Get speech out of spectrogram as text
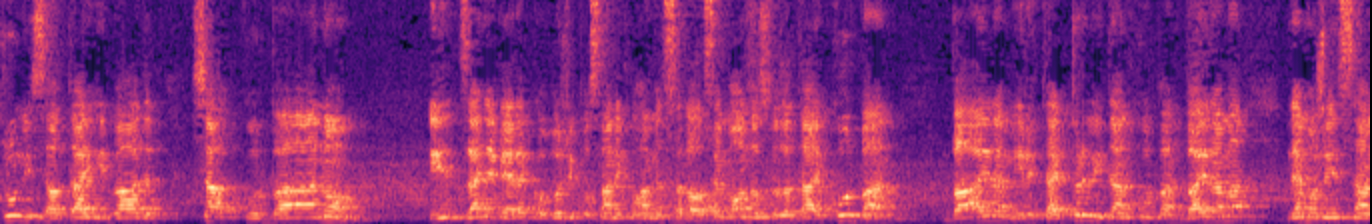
krunisao taj ibadet sa kurbanom. I za njega je rekao Boži poslanik Muhammed sallallahu alejhi ve sellem odnosno da taj kurban Bajram ili taj prvi dan kurban Bajrama ne može insan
